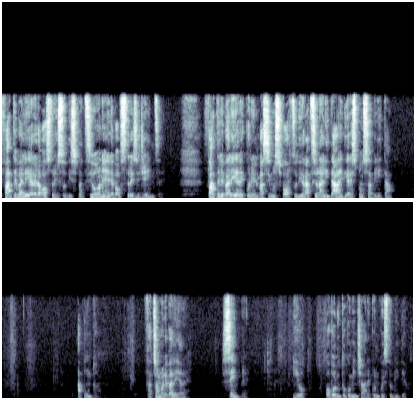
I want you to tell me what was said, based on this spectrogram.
Fate valere la vostra insoddisfazione e le vostre esigenze. Fatele valere con il massimo sforzo di razionalità e di responsabilità. Appunto, facciamole valere. Sempre. Io ho voluto cominciare con questo video.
